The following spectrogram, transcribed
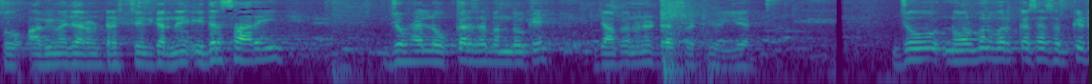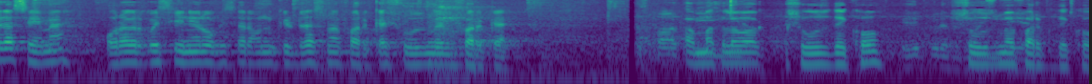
सो so, अभी मैं जा रहा हूँ ड्रेस चेंज करने। इधर सारे ही जो है लोकर्स है बंदों के जहाँ पे उन्होंने ड्रेस रखी हुई है। जो नॉर्मल वर्कर्स है सबकी ड्रेस सेम है। और अगर कोई सीनियर ऑफिसर है उनकी ड्रेस में फ़र्क है शूज़ में भी फ़र्क है। अब मतलब शूज़ देखो शूज़ में फ़र्क देखो।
